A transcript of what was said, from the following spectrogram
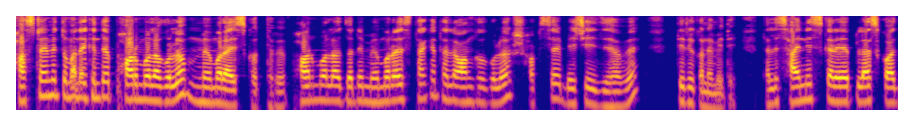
ফার্স্ট টাইমে তোমাদের কিন্তু ফর্মুলাগুলো মেমোরাইজ করতে হবে। ফর্মুলা যদি মেমোরাইজ থাকে তাহলে অঙ্কগুলো সবচেয়ে বেশি ইজি হবে ত্রিকোণমিতি। তাহলে sine square A plus cos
